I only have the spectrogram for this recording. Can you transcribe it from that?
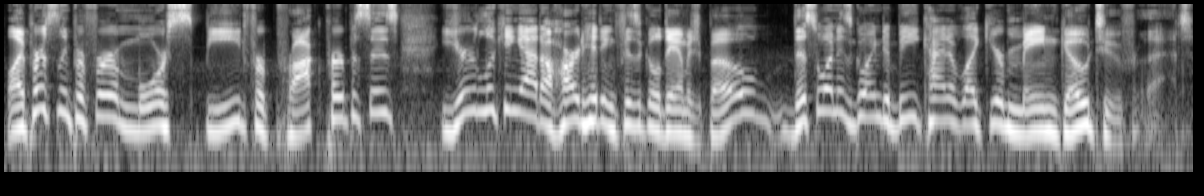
While I personally prefer more speed for proc purposes, you're looking at a hard-hitting physical damage bow, this one is going to be kind of like your main go-to for that.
